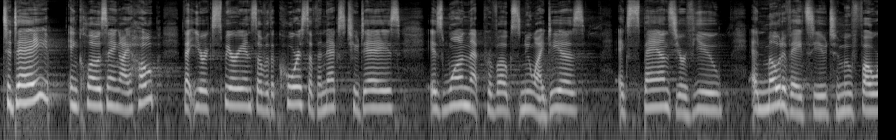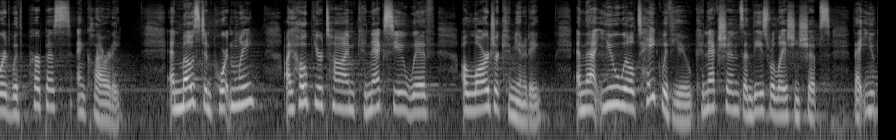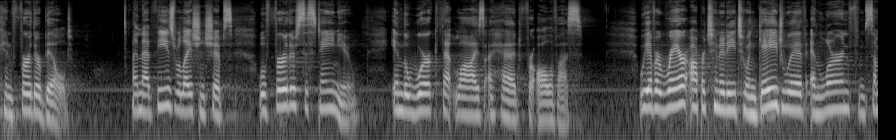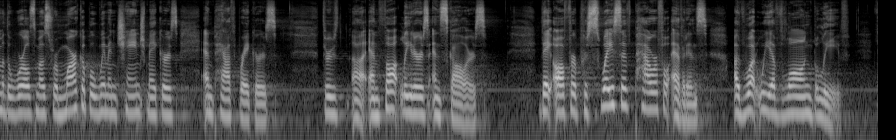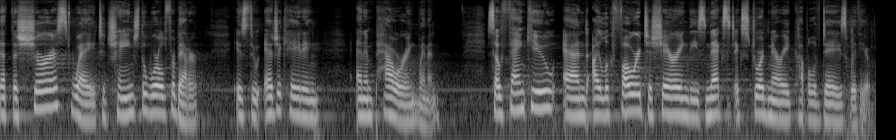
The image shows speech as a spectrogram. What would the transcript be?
today, in closing, I hope that your experience over the course of the next two days is one that provokes new ideas, expands your view, and motivates you to move forward with purpose and clarity. And most importantly, I hope your time connects you with a larger community and that you will take with you connections and these relationships that you can further build, and that these relationships will further sustain you in the work that lies ahead for all of us. We have a rare opportunity to engage with and learn from some of the world's most remarkable women change makers and path breakers through, uh, and thought leaders and scholars. They offer persuasive, powerful evidence of what we have long believed that the surest way to change the world for better is through educating and empowering women. So thank you, and I look forward to sharing these next extraordinary couple of days with you.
